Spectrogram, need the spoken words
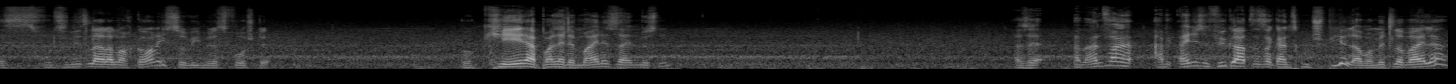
es funktioniert leider noch gar nicht so, wie ich mir das vorstelle. Okay, der Ball hätte meine sein müssen. Also am Anfang habe ich eigentlich das Gefühl gehabt, dass er ganz gut spielt, aber mittlerweile,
